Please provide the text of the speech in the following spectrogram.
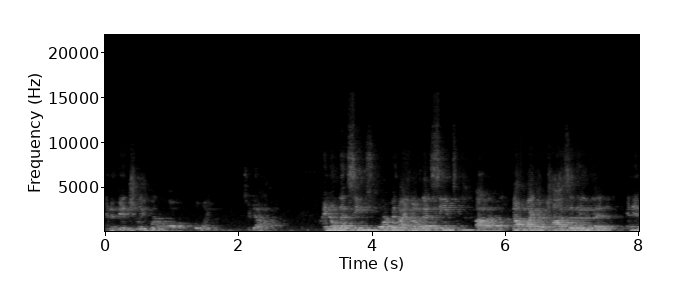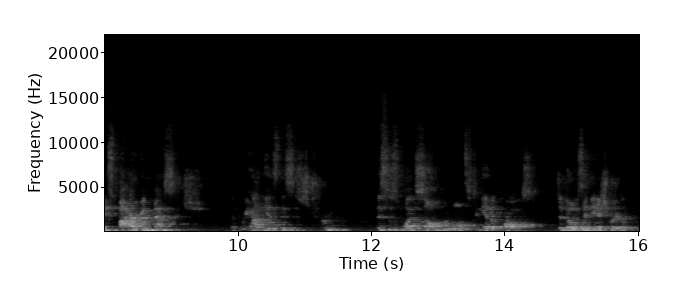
and eventually we're all going to die. I know that seems morbid. I know that seems uh, not like a positive and, and inspiring message. But the reality is, this is true. This is what Solomon wants to get across to those in Israel.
